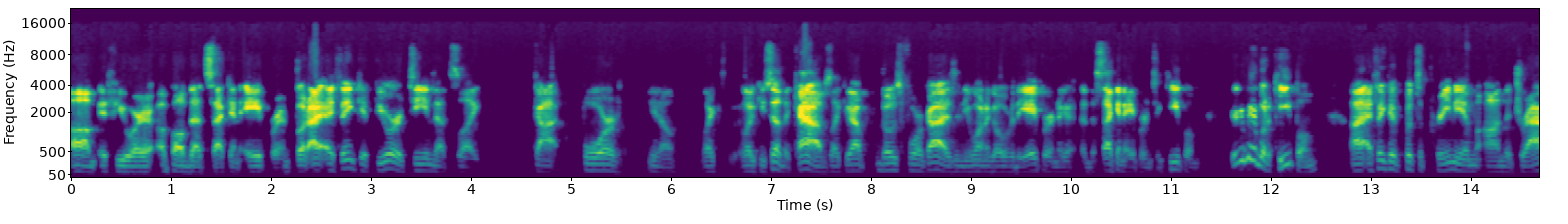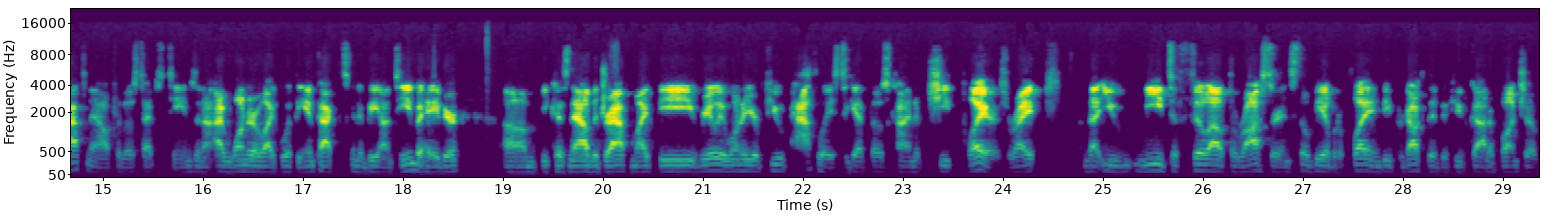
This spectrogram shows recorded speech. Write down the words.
um if you are above that second apron. But I, I think if you're a team that's like got four, you know, like like you said, the Cavs, like you have those four guys, and you want to go over the apron, the second apron to keep them, you're gonna be able to keep them. Uh, I think it puts a premium on the draft now for those types of teams, and I wonder like what the impact is going to be on team behavior, um, because now the draft might be really one of your few pathways to get those kind of cheap players, right? That you need to fill out the roster and still be able to play and be productive if you've got a bunch of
